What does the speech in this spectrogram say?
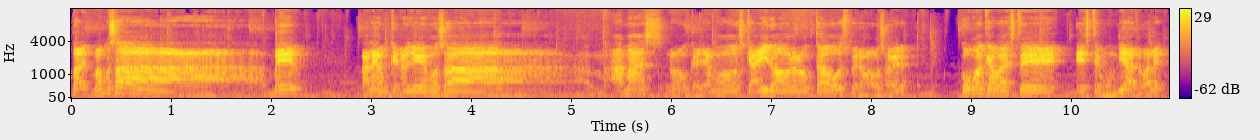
Vale, vamos a ver, ¿vale? Aunque no lleguemos a, a más, ¿no? Aunque hayamos caído ahora en octavos, pero vamos a ver cómo acaba este, este mundial, ¿vale?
